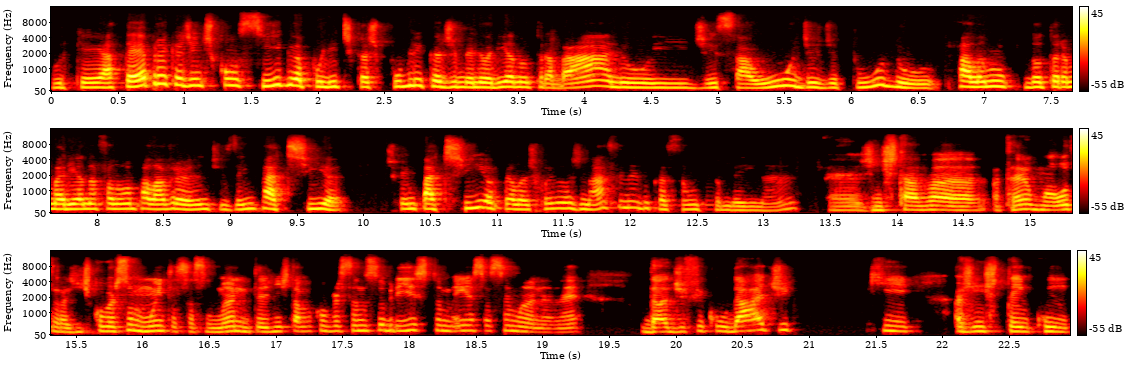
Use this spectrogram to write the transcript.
Porque até para que a gente consiga políticas públicas de melhoria no trabalho e de saúde, de tudo, falando, doutora Mariana falou uma palavra antes, empatia. Acho que a empatia pelas coisas nasce na educação também, né? É, a gente estava, até uma outra, a gente conversou muito essa semana, então a gente estava conversando sobre isso também essa semana, né? Da dificuldade que a gente tem com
